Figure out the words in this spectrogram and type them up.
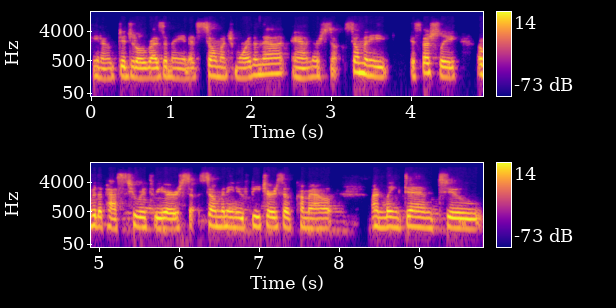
you know, digital resume. And it's so much more than that. And there's so, so many, especially over the past two or three years, so, so many new features have come out on LinkedIn to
